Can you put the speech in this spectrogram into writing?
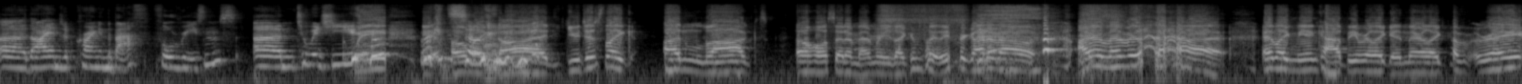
uh, that I ended up crying in the bath for reasons. Um, to which you Wait, were oh my me. god, you just like unlocked a whole set of memories I completely forgot about. I remember that. And like me and Kathy were like in there, like, right?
